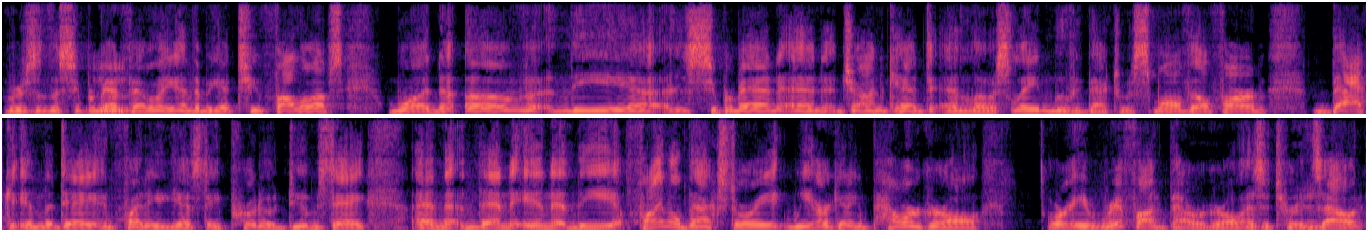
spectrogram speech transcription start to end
versus the Superman Ooh. family, and then we get two follow-ups. One of the uh, Superman and Jon Kent and Lois Lane moving back to a Smallville farm back in the day and fighting against a proto Doomsday, and then in the final backstory, we are getting Power Girl or a riff on Power Girl, as it turns out,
